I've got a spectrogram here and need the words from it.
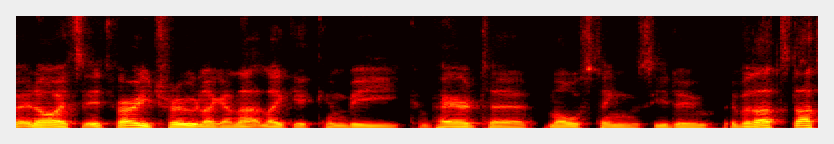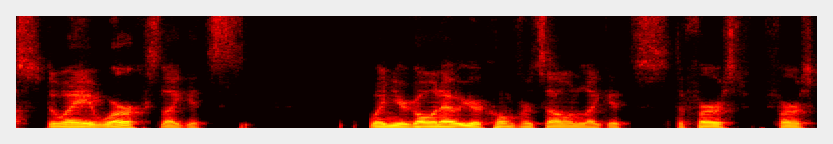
No, it's it's very true. Like, and that like it can be compared to most things you do, but that's that's the way it works. Like, it's when you're going out of your comfort zone. Like, it's the first first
